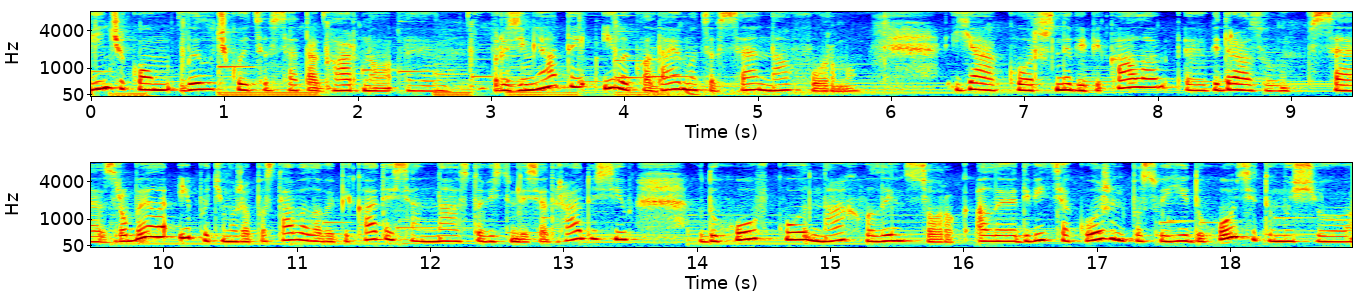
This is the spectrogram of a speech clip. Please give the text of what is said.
вінчиком, вилочкою це все так гарно розімняти і викладаємо це все на форму. Я корж не випікала, відразу все зробила і потім вже поставила випікатися на 180 градусів в духовку на хвилин 40. Але дивіться, кожен по своїй духовці, тому що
